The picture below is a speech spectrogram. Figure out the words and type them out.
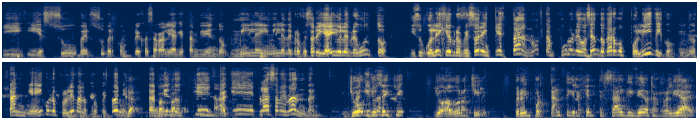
Y, y es súper, súper complejo esa realidad que están viviendo miles y miles de profesores. Y ahí yo le pregunto, ¿y su colegio de profesores en qué está? ¿No? Están puro negociando cargos políticos. Mm. No están ni ahí con los problemas los profesores. Mira, Están pa- viendo pa- en qué- No. a qué plaza me mandan. yo, yo sé que yo adoro Chile, pero es importante que la gente salga y vea otras realidades.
